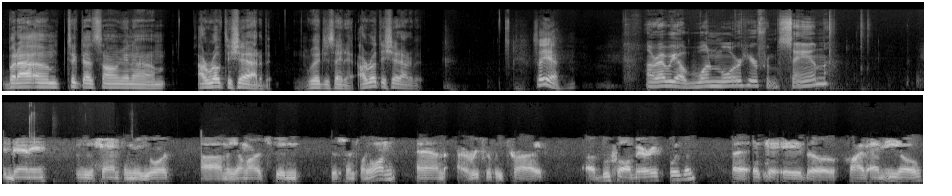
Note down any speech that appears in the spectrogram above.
But I um took that song and um I wrote the shit out of it. We'll just say that. I wrote the shit out of it. So yeah. All right, we got one more here from Sam. Hey Danny, this is Sam from New York. I'm a young art student, just turned 21, and I recently tried uh, Bufo Alvarius Poison, uh, aka the 5-MeO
